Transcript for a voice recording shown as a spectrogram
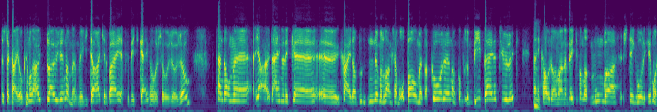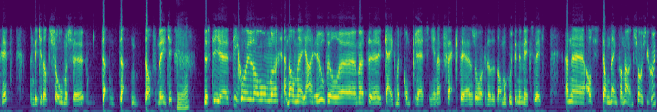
Dus dan ga je ook helemaal uitpluizen, dan met mijn gitaartje erbij, even een beetje kijken, oh, zo, zo, zo. En dan, uh, ja, uiteindelijk uh, uh, ga je dat nummer langzaam opbouwen met akkoorden. Dan komt er een beat bij natuurlijk. Nou, ik hou dan wel een beetje van dat Moomba, is tegenwoordig helemaal hip. Een beetje dat zomerse, dat een beetje. Ja. Dus die, die gooi je dan onder. En dan ja, heel veel met kijken met compressie en effecten. En zorgen dat het allemaal goed in de mix ligt. En als ik dan denk van, nou, zo is die goed.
